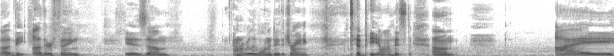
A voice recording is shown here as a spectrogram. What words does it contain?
Uh, the other thing is um, I don't really want to do the training, to be honest. Um, I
